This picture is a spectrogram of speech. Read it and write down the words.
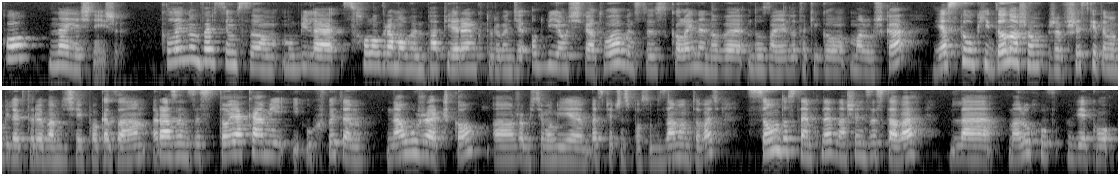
po najjaśniejszy. Kolejną wersją są mobile z hologramowym papierem, który będzie odbijał światło, więc to jest kolejne nowe doznanie dla takiego maluszka. Jaskółki donoszą, że wszystkie te mobile, które Wam dzisiaj pokazałam, razem ze stojakami i uchwytem na łóżeczko, żebyście mogli je w bezpieczny sposób zamontować, są dostępne w naszych zestawach dla maluchów w wieku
